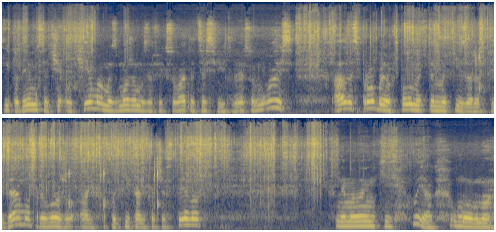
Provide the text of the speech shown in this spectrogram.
і подивимося, чи очима ми зможемо зафіксувати це світло. Я сумніваюсь, але спробуємо в повній темноті. Зараз підемо, приложу альфа, потік альфа-частинок. Немаленький, ну як, умовно.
